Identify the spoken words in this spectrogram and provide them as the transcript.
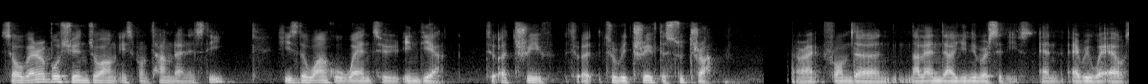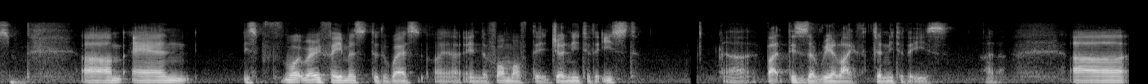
So Venerable Xuanzhuang is from Tang Dynasty. He's the one who went to India to retrieve to, uh, to retrieve the sutra, all right, from the Nalanda universities and everywhere else. Um, and is very famous to the West uh, in the form of the Journey to the East. Uh, but this is a real life Journey to the East. Uh,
